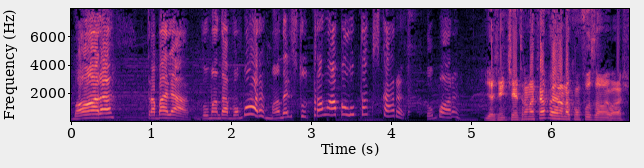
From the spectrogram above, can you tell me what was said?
Bora trabalhar. Vou mandar, vambora. Manda eles tudo pra lá pra lutar com os caras. Vambora. E a gente entra na caverna na confusão, eu acho.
